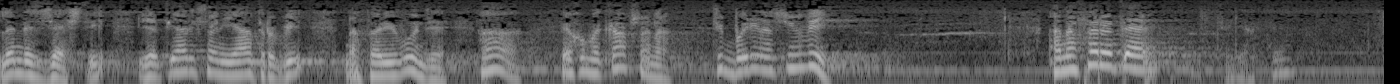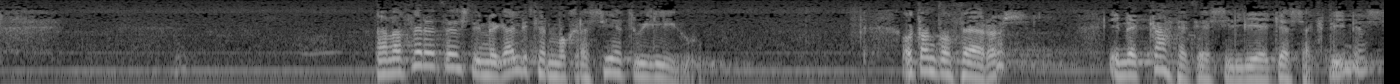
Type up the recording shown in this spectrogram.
λένε ζέστη γιατί άρχισαν οι άνθρωποι να θορυβούνται. Α έχουμε καύσωνα. Τι μπορεί να συμβεί; Αναφέρεται αναφέρεται στη μεγάλη θερμοκρασία του ηλίου. Όταν το θέρος είναι κάθετες ηλιακές ακτίνες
